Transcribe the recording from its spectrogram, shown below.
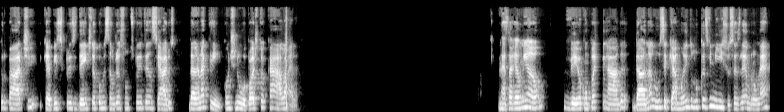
por parte, que é vice-presidente da Comissão de Assuntos Penitenciários da Ana Crim. Continua, pode tocar, Laila. Nessa reunião, veio acompanhada da Ana Lúcia, que é a mãe do Lucas Vinícius. Vocês lembram, né?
